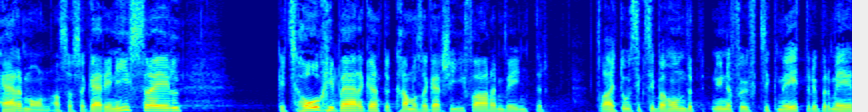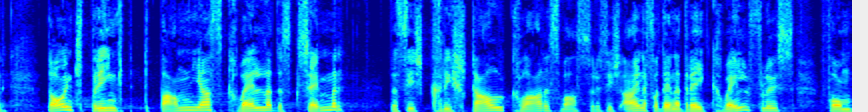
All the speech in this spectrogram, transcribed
Hermon. Also sogar in Israel gibt's hohe Berge, dort kann man sogar Skifahren im Winter. 2759 Meter über Meer. Da entspringt die Banyas-Quelle, das sehen wir. Das ist kristallklares Wasser. Es ist einer von diesen drei Quellflüssen vom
